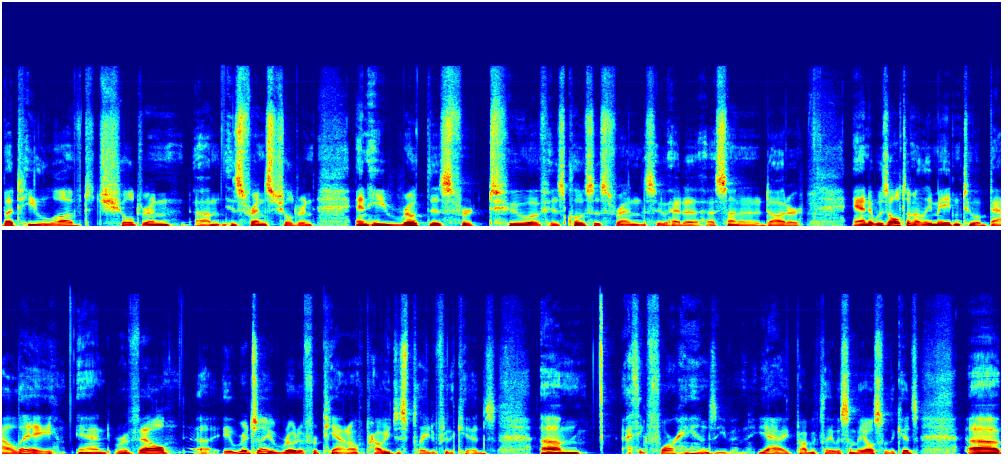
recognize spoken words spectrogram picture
but he loved children, um, his friends' children, and he wrote this for two of his closest friends who had a, a son and a daughter, and it was ultimately made into a ballet. And Ravel uh, originally wrote it for piano, probably just played it for the kids. Um, I think four hands even. Yeah, he probably played it with somebody else for the kids. Uh,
